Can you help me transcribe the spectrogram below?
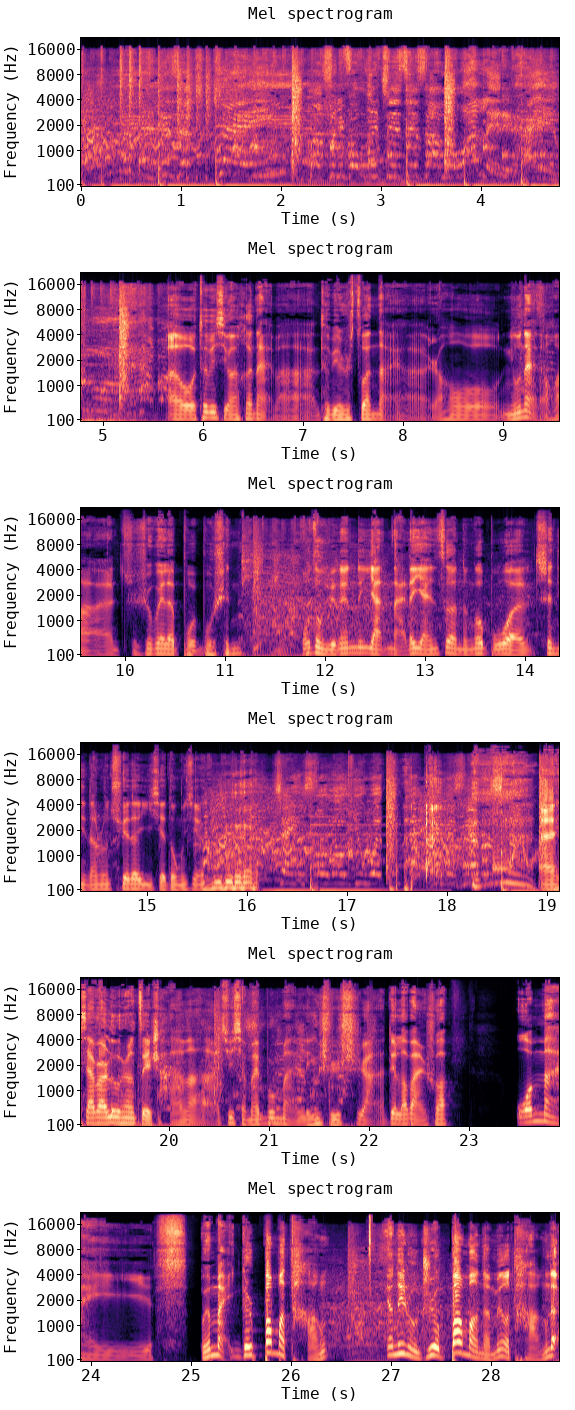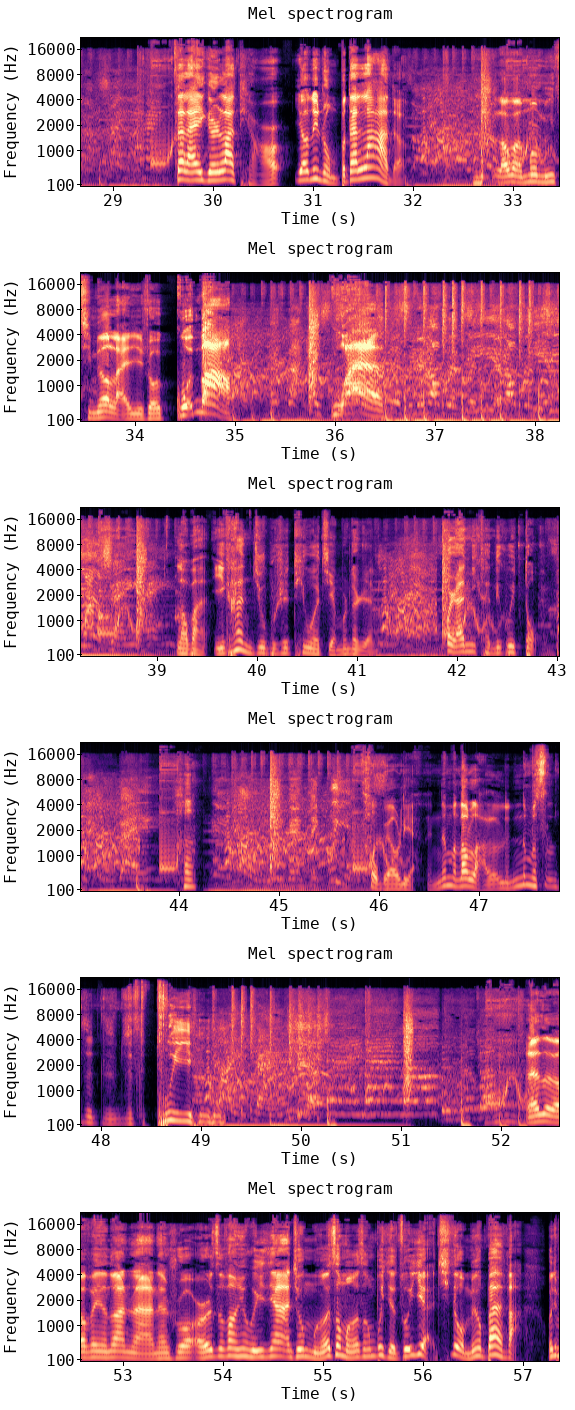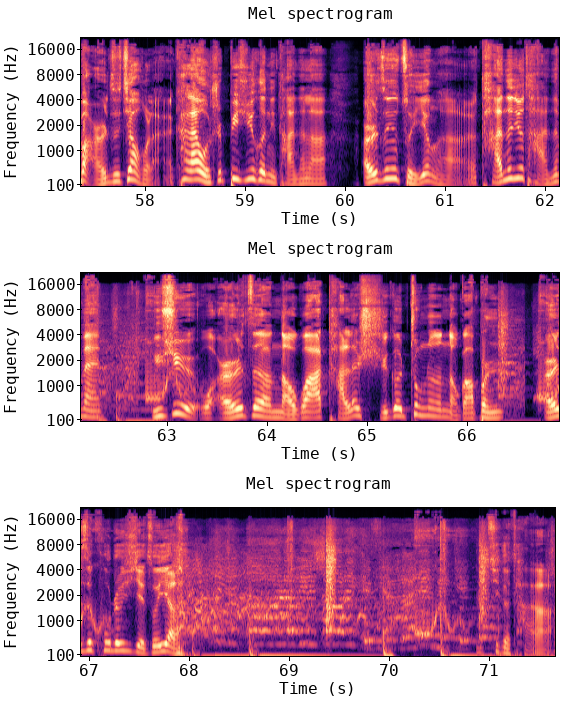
呃，我特别喜欢喝奶嘛，特别是酸奶啊。然后牛奶的话，只是为了补补身体。我总觉得那颜奶的颜色能够补我身体当中缺的一些东西。哎，下班路上嘴馋嘛，去小卖部买零食吃啊。对老板说：“我买，我要买一根棒棒糖，要那种只有棒棒的没有糖的。再来一根辣条，要那种不带辣的。”老板莫名其妙来一句说：“滚吧！”滚！老板一看你就不是听我节目的人，不然你肯定会懂。哼，臭不要脸的，那么老懒，那么是这这这呸！来，这个分享段子啊，他说儿子放学回家就磨蹭磨蹭不写作业，气得我没有办法，我就把儿子叫过来。看来我是必须和你谈谈了。儿子又嘴硬哈，谈谈就谈谈呗。于是我儿子脑瓜弹了十个重重的脑瓜崩，儿子哭着去写作业了。这个弹啊！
